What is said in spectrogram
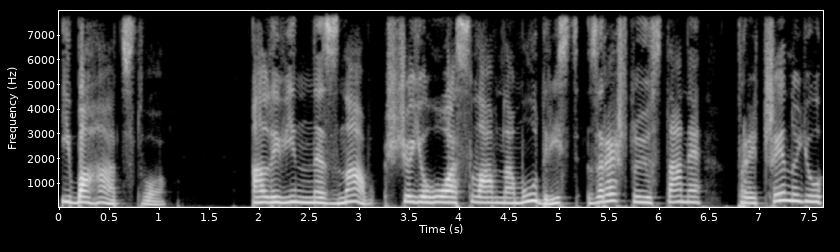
і багатство. Але він не знав, що його славна мудрість, зрештою, стане причиною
